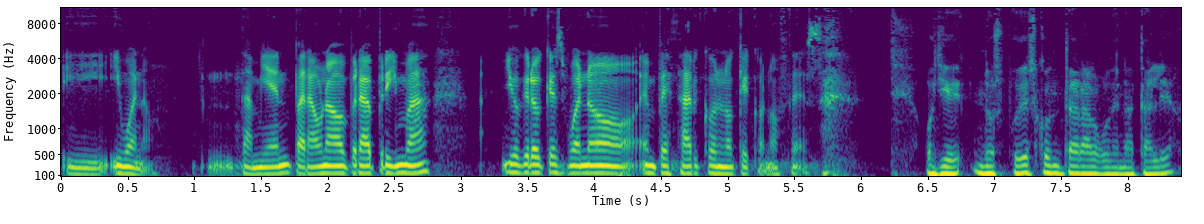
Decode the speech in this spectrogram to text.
y, y bueno, también para una ópera prima, yo creo que es bueno empezar con lo que conoces. Oye, ¿nos puedes contar algo de Natalia?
